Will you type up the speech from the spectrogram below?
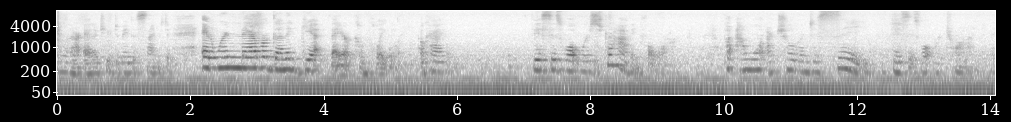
We want our attitude to be the same. And we're never going to get there completely, okay? This is what we're striving for. But I want our children to see this is what we're trying to be.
